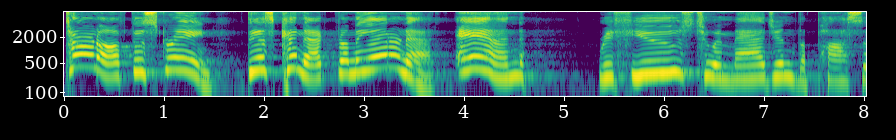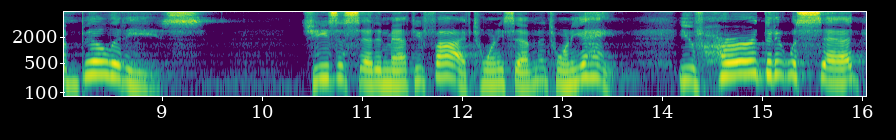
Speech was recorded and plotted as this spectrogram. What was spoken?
turn off the screen, disconnect from the internet, and refuse to imagine the possibilities. Jesus said in Matthew 5 27 and 28, You've heard that it was said,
